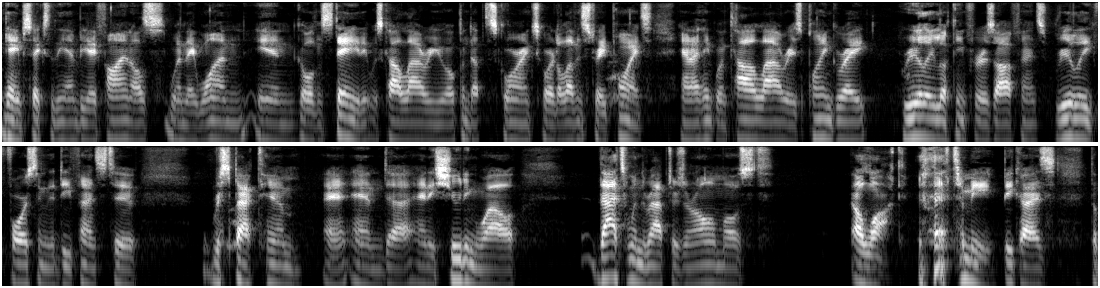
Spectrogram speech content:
game six of the NBA Finals when they won in Golden State, it was Kyle Lowry who opened up the scoring, scored 11 straight points. And I think when Kyle Lowry is playing great, really looking for his offense, really forcing the defense to respect him, and and, uh, and he's shooting well, that's when the Raptors are almost a lock to me because the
